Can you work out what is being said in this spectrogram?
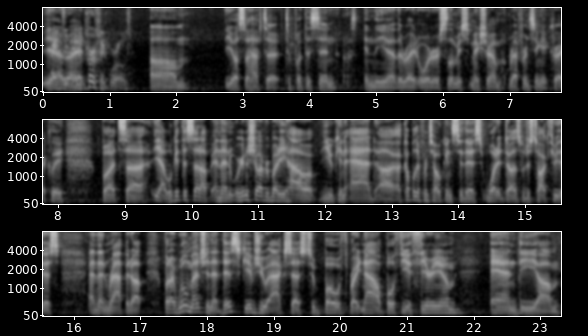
Yeah, Ide- In a right. perfect world. You also have to, to put this in in the uh, the right order. So let me make sure I'm referencing it correctly. But uh, yeah, we'll get this set up, and then we're going to show everybody how you can add uh, a couple different tokens to this. What it does, we'll just talk through this, and then wrap it up. But I will mention that this gives you access to both right now, both the Ethereum and the um,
